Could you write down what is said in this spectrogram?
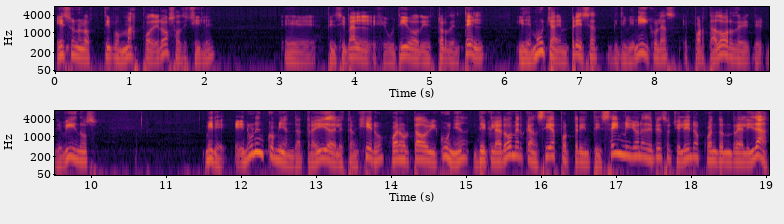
es uno de los tipos más poderosos de Chile, eh, principal ejecutivo, director de Entel y de muchas empresas vitivinícolas, exportador de vinos. Mire, en una encomienda traída del extranjero, Juan Hurtado Vicuña declaró mercancías por 36 millones de pesos chilenos cuando en realidad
